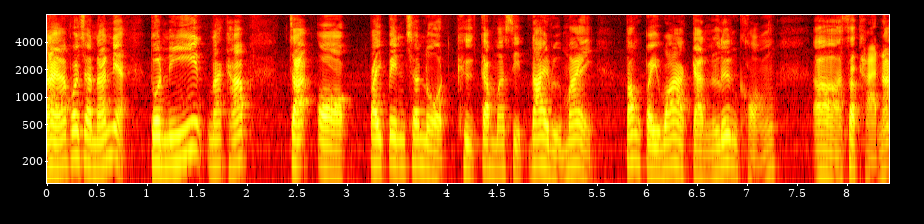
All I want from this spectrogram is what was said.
นะฮะเพราะฉะนั้นเนี่ยตัวนี้นะครับจะออกไปเป็นโฉนดคือกรรมสิทธิ์ได้หรือไม่ต้องไปว่ากันเรื่องของอาสถานะ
